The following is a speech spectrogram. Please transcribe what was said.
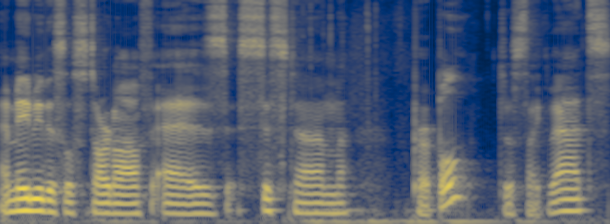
and maybe this will start off as system purple, just like that.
